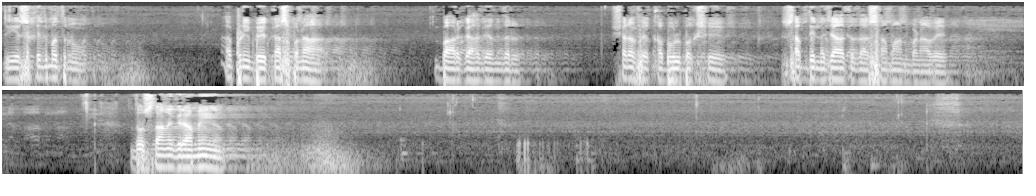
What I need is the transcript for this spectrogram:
اس خدمت نو اپنی بے کس پناہ بارگاہ دے اندر شرف قبول بخشے سب دی نجات دا سامان بناوے۔ دوستان گرامی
